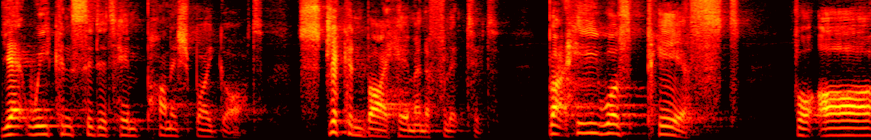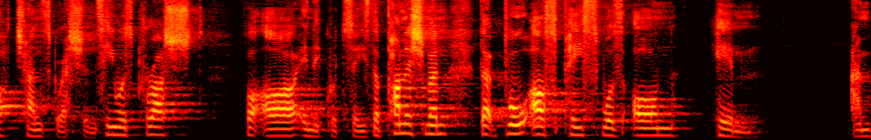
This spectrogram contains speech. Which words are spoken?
Yet we considered him punished by God, stricken by him and afflicted. But he was pierced for our transgressions, he was crushed for our iniquities. The punishment that brought us peace was on him. And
